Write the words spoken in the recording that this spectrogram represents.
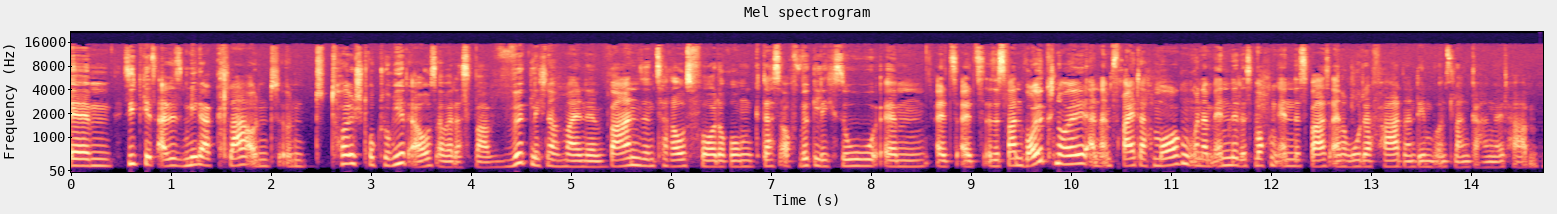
ähm, sieht jetzt alles mega klar und, und toll strukturiert aus, aber das war wirklich nochmal eine Wahnsinnsherausforderung, das auch wirklich so ähm, als, als, also es war ein Wollknäuel an einem Freitagmorgen und am Ende des Wochenendes war es ein roter Faden, an dem wir uns lang gehangelt haben.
